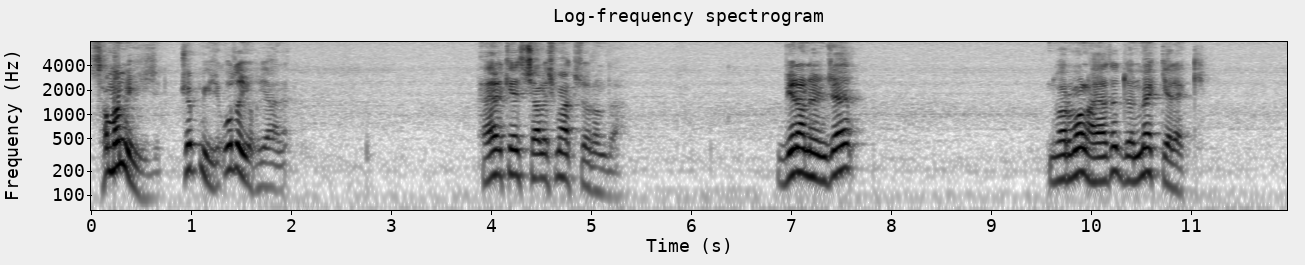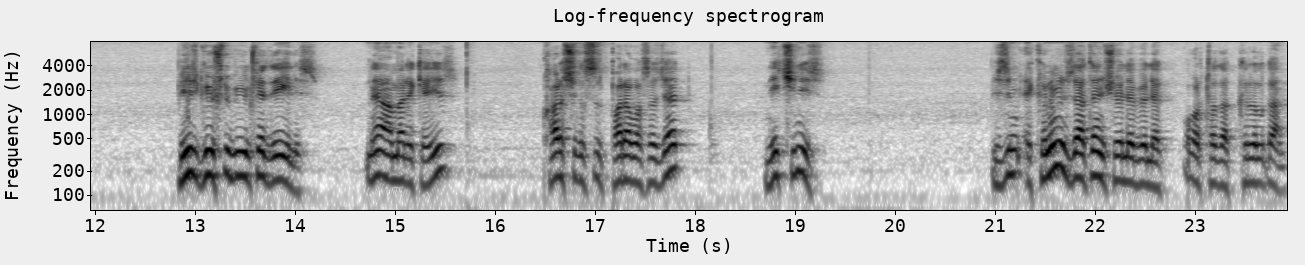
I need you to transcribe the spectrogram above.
Saman mı yiyecek? Çöp mü yiyecek? O da yok yani. Herkes çalışmak zorunda. Bir an önce normal hayata dönmek gerek. Biz güçlü bir ülke değiliz. Ne Amerika'yız, karşılıksız para basacak, ne Çin'iz. Bizim ekonomimiz zaten şöyle böyle ortada kırılgan.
